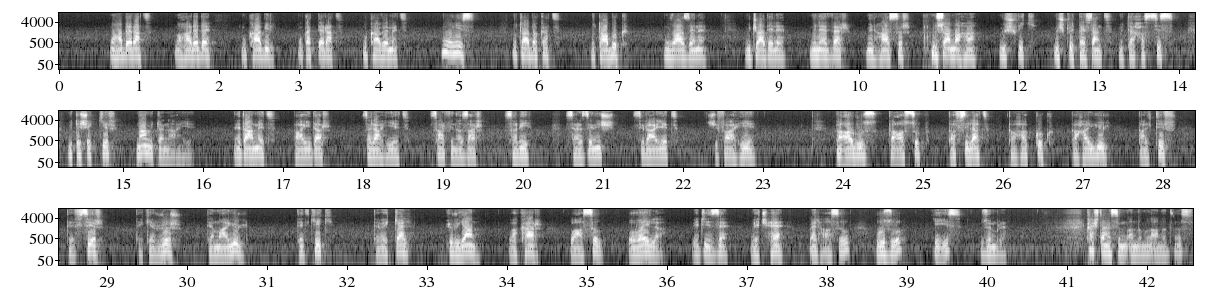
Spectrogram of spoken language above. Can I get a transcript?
muhaberat, muharebe, mukabil, mukadderat, mukavemet, munis, mutabakat, mutabık, muvazene, mücadele, münevver, münhasır, müsamaha, müşfik, müşkül pesent, mütehassis, müteşekkir, namütenahi, nedamet, payidar, salahiyet, sarfi nazar, sarih, serzeniş, sirayet, şifahi, taarruz, taassup, tafsilat, tahakkuk, tahayyül, taltif, tefsir, tekerrür, temayül, tetkik, tevekkel, üryan, vakar, vasıl, uveyla, vecize, veçhe, velhasıl, vuzu, yeis, zümre. Kaç tanesinin anlamını anladınız?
